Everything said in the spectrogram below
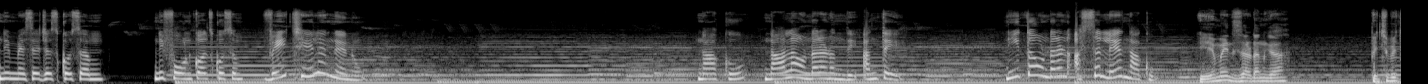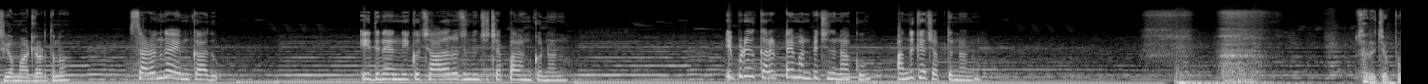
నీ మెసేజెస్ కోసం నీ ఫోన్ కాల్స్ కోసం వెయిట్ చేయలేను నేను. నాకు నాలా ఉండాలని ఉంది అంతే. నీతో ఉండాలని అస్సలు లేదు నాకు. ఏమైంది సడన్గా పిచ్చి పిచ్చిగా మాట్లాడుతున్నావు? సడన్గా ఏం కాదు. ఇది నేను నీకు చాలా రోజుల నుంచి చెప్పాలనుకున్నాను. ఇప్పుడు ఇది కరెక్ట్ టైం అనిపించింది నాకు అందుకే చెప్తున్నాను. సరే చెప్పు.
